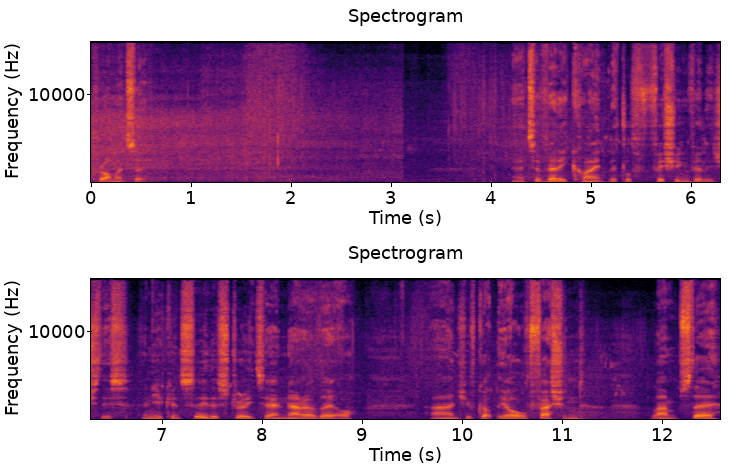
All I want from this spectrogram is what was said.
Cromarty. It's a very quaint little fishing village this and you can see the streets how narrow they are and you've got the old-fashioned lamps there.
